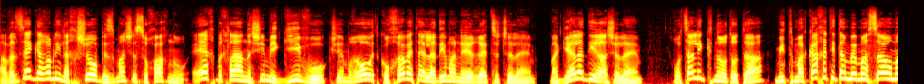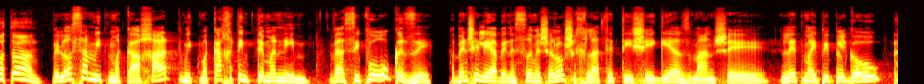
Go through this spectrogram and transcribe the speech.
אבל זה גרם לי לחשוב בזמן ששוחחנו, איך בכלל אנשים הגיבו כשהם ראו את כוכבת הילדים הנערצת שלהם, מגיעה לדירה שלהם, רוצה לקנות אותה, מתמקחת איתם במשא ומתן. ולא סתם מתמקחת, מתמקחת עם תימנים. והסיפור הוא כזה, הבן שלי היה בן 23, החלטתי שהגיע הזמן ש- let my people go,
